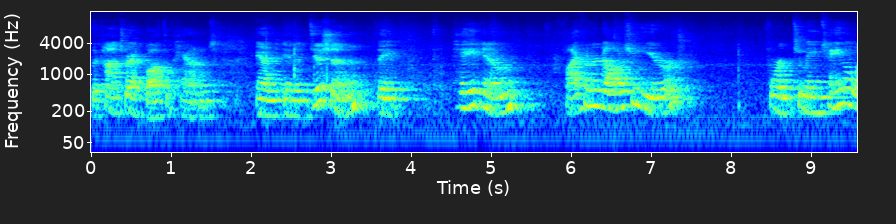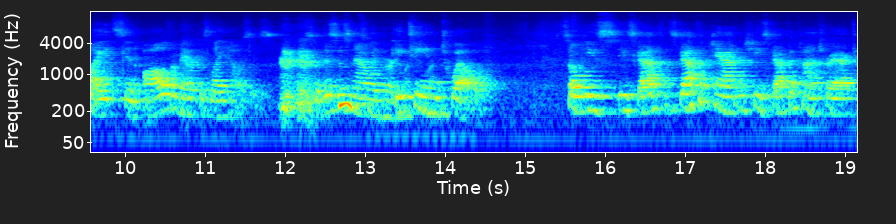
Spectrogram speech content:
the contract, bought the patent, and in addition, they paid him $500 a year for, to maintain the lights in all of America's lighthouses. So this is now in 1812. So he's, he's got, he's got the patent, he's got the contract,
